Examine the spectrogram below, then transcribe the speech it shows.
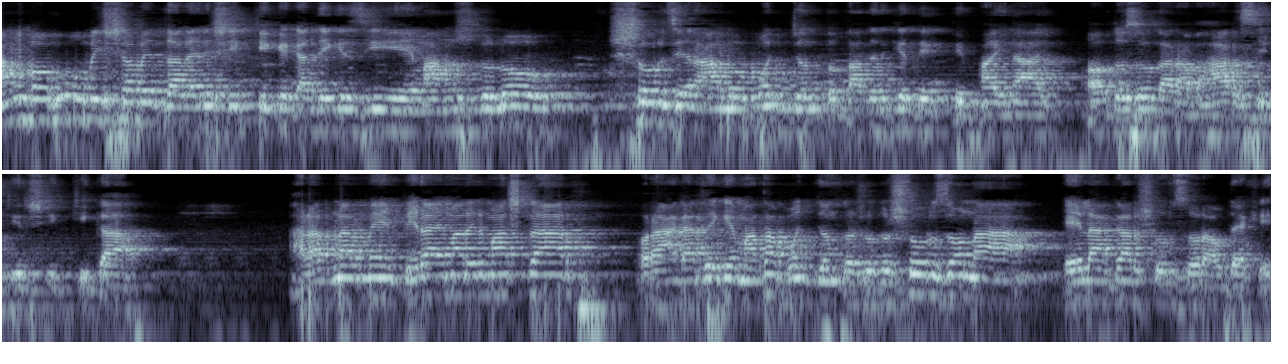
আমি বহু বিশ্ববিদ্যালয়ের শিক্ষিকা দেখেছি মানুষগুলো সূর্যের আলো পর্যন্ত তাদেরকে দেখতে পাই নাই। অথচ তারা ভার্সিটির শিক্ষিকা। আর আপনার মেয়ে প্রাইমারির মাস্টার, ওর আগা থেকে মাথা পর্যন্ত শুধু সূর্য না, এলাকার সূর্যরাও দেখে।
